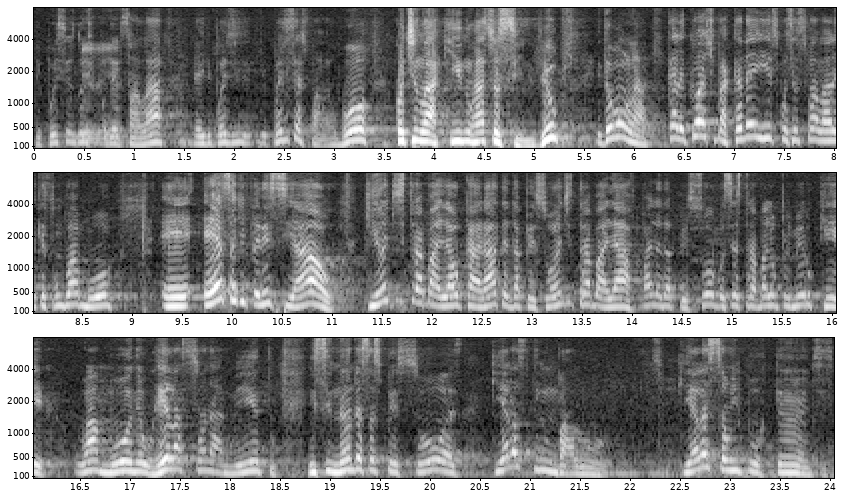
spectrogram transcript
Depois vocês dois puderem falar, aí depois, depois vocês falam. Eu vou continuar aqui no raciocínio, viu? Então vamos lá. Cara, o que eu acho bacana é isso que vocês falaram, a questão do amor. É essa diferencial que antes de trabalhar o caráter da pessoa, antes de trabalhar a falha da pessoa, vocês trabalham primeiro o quê? O amor, né? o relacionamento, ensinando essas pessoas que elas têm um valor que elas são importantes.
